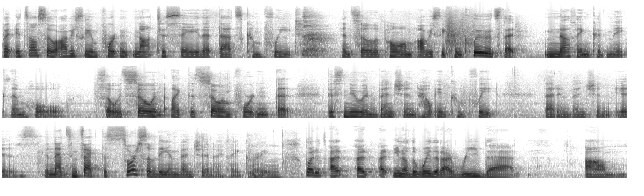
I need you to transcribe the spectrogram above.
But it's also obviously important not to say that that's complete. And so the poem obviously concludes that nothing could make them whole. So it's so like it's so important that this new invention, how incomplete that invention is, and that's in fact the source of the invention. I think, right? But it's, I, I, I, you know, the way that I read that, um,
